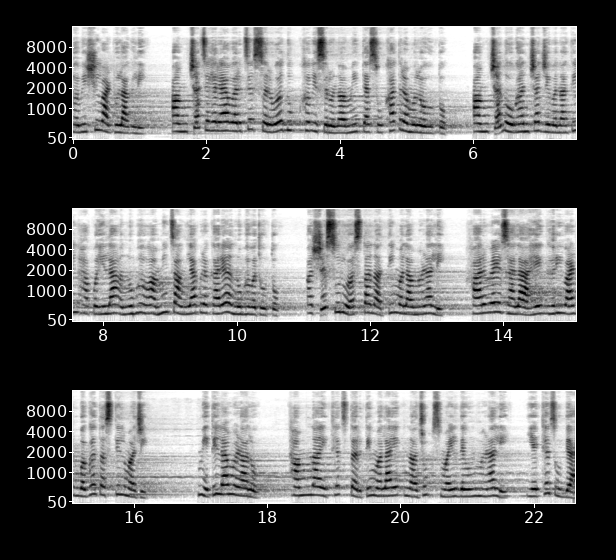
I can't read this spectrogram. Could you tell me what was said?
हवीशी वाटू लागली. आमच्या चेहऱ्यावरचे सर्व दुःख विसरून आम्ही त्या सुखात रमलो होतो. आमच्या दोघांच्या जीवनातील हा पहिला अनुभव आम्ही चांगल्या प्रकारे अनुभवत होतो. असे सुरू असताना ती मला म्हणाली फार वेळ झाला आहे घरी वाट बघत असतील माझी. मी तिला म्हणालो थांब ना इथेच तर. ती मला एक नाजूक स्माईल देऊन म्हणाली येथेच उद्या.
